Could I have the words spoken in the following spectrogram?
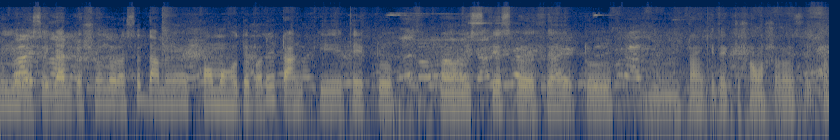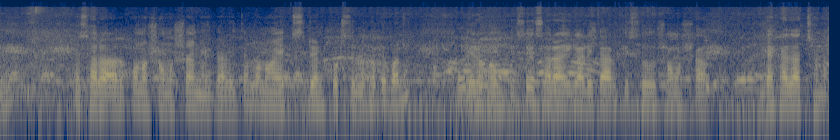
সুন্দর আছে, গাড়িটা সুন্দর আছে, দামে কমও হতে পারে, টাঙ্কিতে একটু স্কেচ রয়েছে, একটু টাঙ্কিতে একটু সমস্যা রয়েছে এখানে। এছাড়া আর কোনো সমস্যাই নেই গাড়িতে, মনে হয় অ্যাক্সিডেন্ট করছিল হতে পারে, এরকম কিছু। এছাড়া এই গাড়িতে আর কিছু সমস্যা দেখা যাচ্ছে না।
